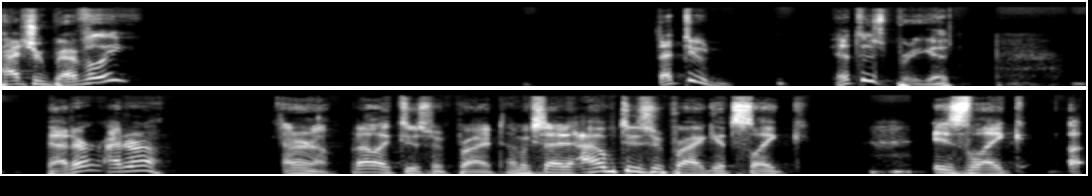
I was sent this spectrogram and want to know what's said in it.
Patrick Beverley, that dude, that dude's pretty good. Better, I don't know. I don't know, but I like Deuce McBride. I'm excited. I hope Deuce McBride gets like is like. Uh,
